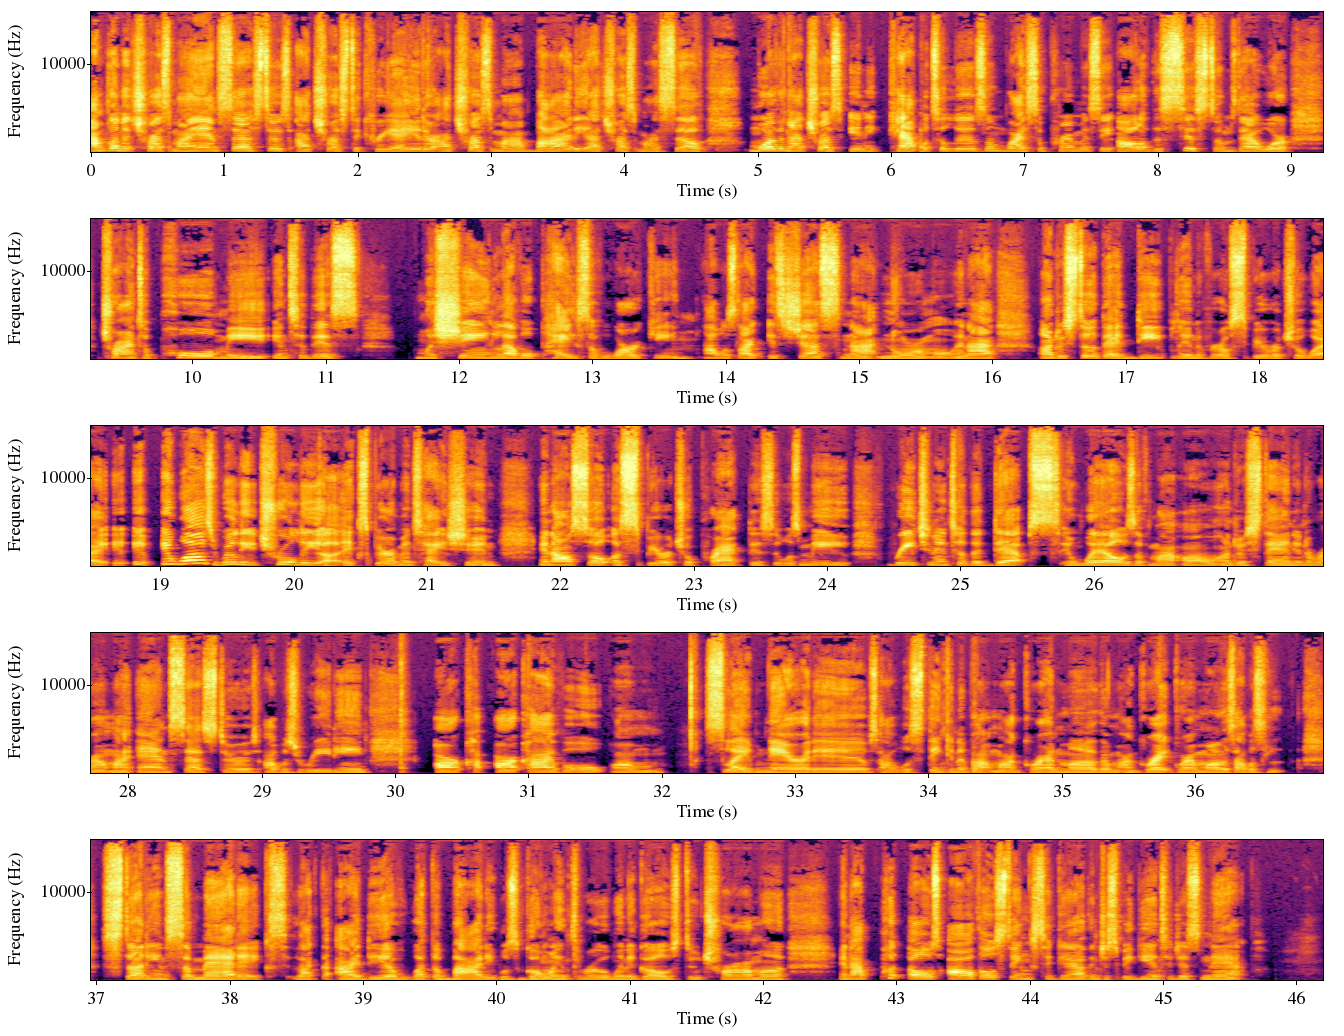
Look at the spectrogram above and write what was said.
I'm going to trust my ancestors. I trust the creator. I trust my body. I trust myself more than I trust any capitalism, white supremacy, all of the systems that were trying to pull me into this machine level pace of working. I was like, it's just not normal. And I understood that deeply in a very spiritual way. It, it, it was really, truly a experimentation and also a spiritual practice. It was me reaching into the depths and wells of my own understanding around my ancestors. I was reading arch- archival um, slave narratives. I was thinking about my grandmother, my great grandmothers. I was studying somatics, like the idea of what the body was going through when it goes through trauma. And I put those all those things together and just began to just nap.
